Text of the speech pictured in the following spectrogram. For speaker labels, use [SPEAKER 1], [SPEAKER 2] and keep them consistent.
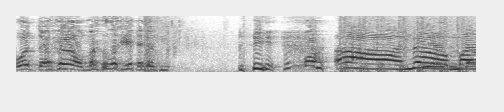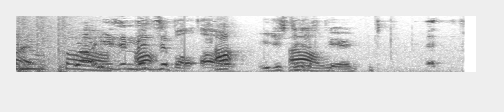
[SPEAKER 1] What the hell, man? Look at him.
[SPEAKER 2] oh no, my new car.
[SPEAKER 1] Bro, he's invincible. Oh,
[SPEAKER 2] oh,
[SPEAKER 1] he just
[SPEAKER 2] oh.
[SPEAKER 1] disappeared.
